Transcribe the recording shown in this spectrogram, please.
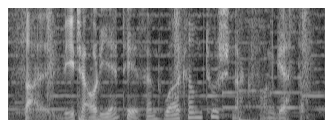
Salvete Audientes and welcome to Schnack von gestern.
